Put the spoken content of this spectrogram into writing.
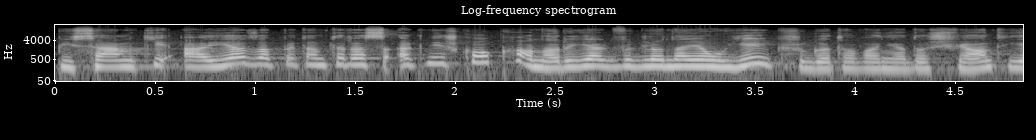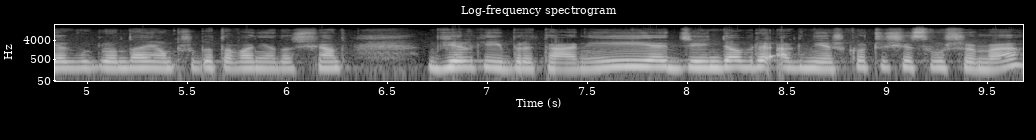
pisanki. A ja zapytam teraz Agnieszkę O'Connor, jak wyglądają jej przygotowania do świąt i jak wyglądają przygotowania do świąt w Wielkiej Brytanii. Dzień dobry Agnieszko, czy się słyszymy?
